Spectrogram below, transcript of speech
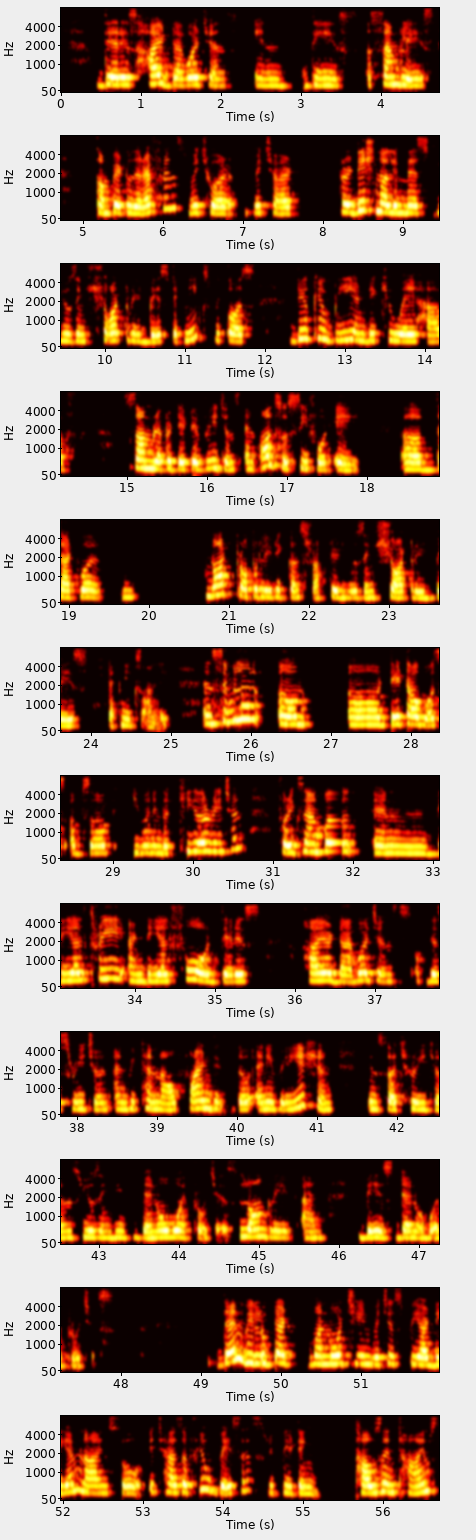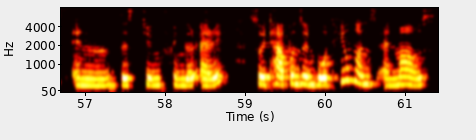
there is high divergence in these assemblies compared to the reference, which were which are traditionally missed using short read based techniques because DQB and DQA have some repetitive regions and also C4A uh, that were not properly reconstructed using short read based techniques only. And similar um, uh, data was observed even in the KIR region. For example, in DL3 and DL4, there is higher divergence of this region, and we can now find the, the any variation in such regions using the de novo approaches, long read and based de novo approaches then we looked at one more gene, which is PRDM9. So it has a few bases repeating thousand times in this ring finger array. So it happens in both humans and mouse.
